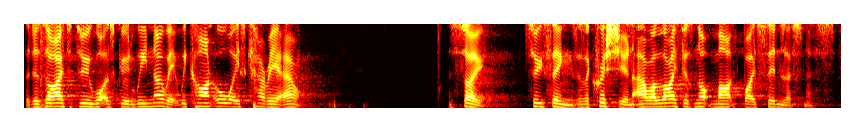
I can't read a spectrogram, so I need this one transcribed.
The desire to do what is good, we know it. We can't always carry it out. And so, two things. As a Christian, our life is not marked by sinlessness,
